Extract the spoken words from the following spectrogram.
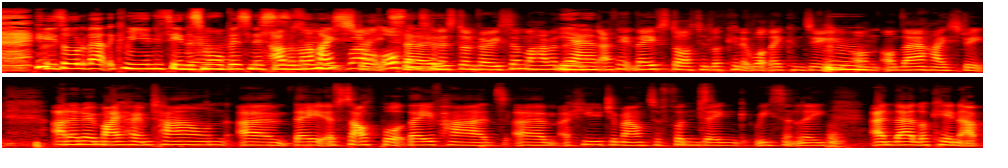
He's all about the community and the small Yeah, businesses on the high street. Well, Orpington so has done very similar, haven't Yeah. Mm. they? I think they've started looking at what they can do on, on their high street. And I know my hometown, um, they of Southport, they've had um, a huge amount of funding recently, and they're looking at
